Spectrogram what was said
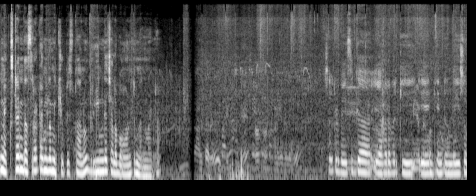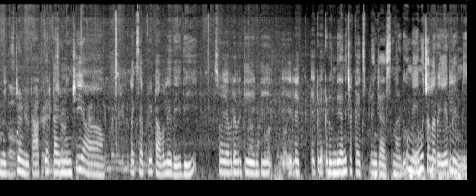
నెక్స్ట్ టైం దసరా టైంలో మీకు చూపిస్తాను. గ్రీన్‌గా చాలా బావుంటుందనమాట. సో, ఇక్కడ బేసిక్‌గా ఎవరెవరికి ఏంటి ఉంది. సో, మిక్స్డ్ అండి. తాతగారి టైం నుంచి లైక్ సెపరేట్ అవ్వలేదు ఏది. సో, ఎవరెవరికి ఏంటి లైక్ ఎక్కడెక్కడ ఉంది అని చక్కగా ఎక్స్‌ప్లెయిన్ చేస్తున్నాడు. మేము చాలా రేర్‌లీ అండి.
